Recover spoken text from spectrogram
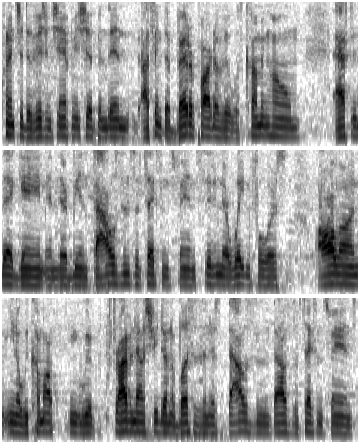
clinch a division championship. And then I think the better part of it was coming home after that game and there being thousands of Texans fans sitting there waiting for us. All on, you know, we come out, we're driving down the street down the buses, and there's thousands and thousands of Texans fans,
